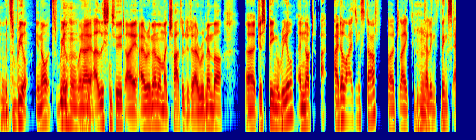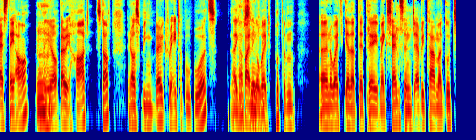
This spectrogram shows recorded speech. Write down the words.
mm. it's real. You know, it's real. Mm-hmm. When I, I listen to it, I I remember my childhood. I remember. Uh, just being real and not idolizing stuff, but like mm-hmm. telling things as they are, mm-hmm. you know, very hard stuff, and also being very creative with words, like Absolutely. finding a way to put them uh, in a way together that they make sense. And every time a good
